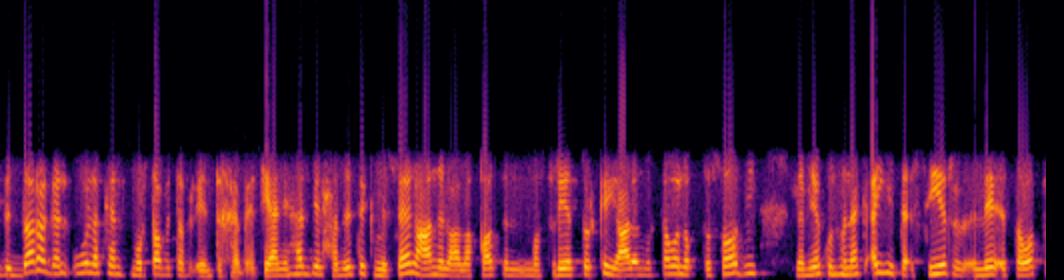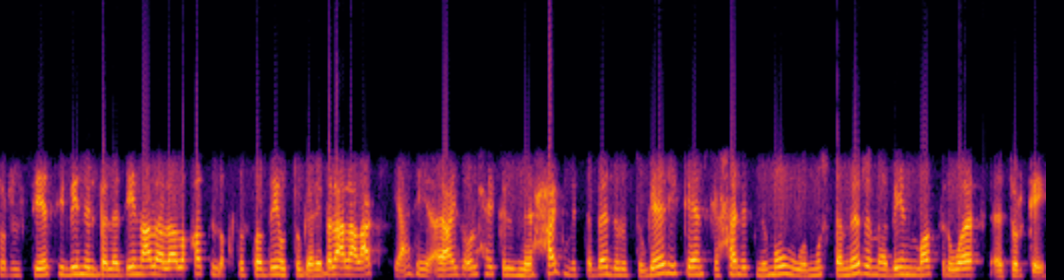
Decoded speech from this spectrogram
بالدرجة الأولى كانت مرتبطة بالانتخابات يعني هدي لحضرتك مثال عن العلاقات المصرية التركية على المستوى الاقتصادي لم يكن هناك أي تأثير للتوتر السياسي بين البلدين على العلاقات الاقتصادية والتجارية بل على العكس يعني عايز أقول لحضرتك إن حجم التبادل التجاري كان في حالة نمو مستمر ما بين مصر وتركيا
